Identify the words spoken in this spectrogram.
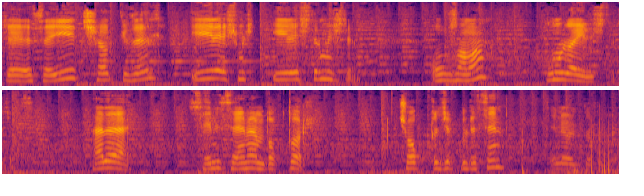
CS'yi çok güzel iyileşmiş, iyileştirmiştin. O zaman bunu da iyileştireceğiz. Hadi seni sevmem doktor. Çok gıcık birisin. Seni öldürürüm.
